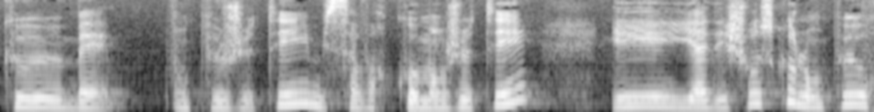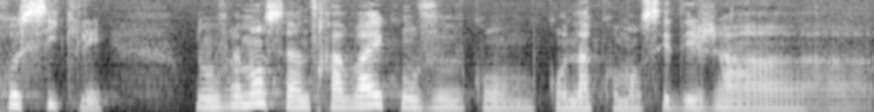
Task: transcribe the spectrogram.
que ben, on peut jeter, mais savoir comment jeter. Et il y a des choses que l'on peut recycler. Donc vraiment, c'est un travail qu'on veut, qu'on a commencé déjà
